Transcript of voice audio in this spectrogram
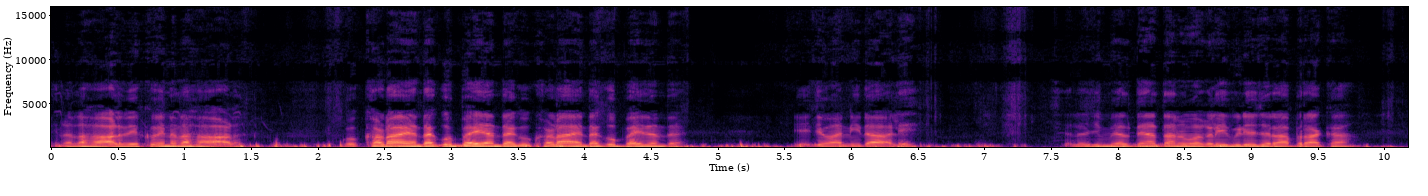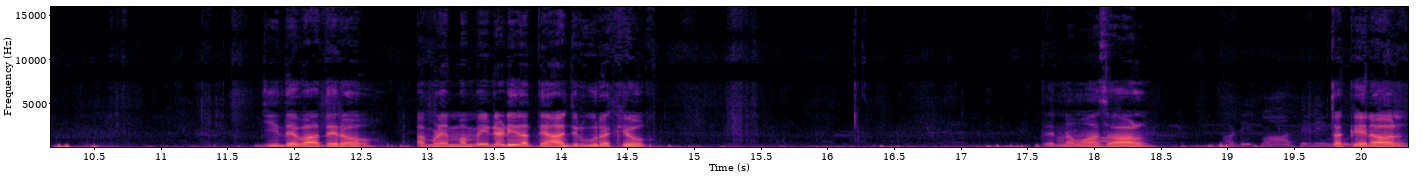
ਇਹਨਾਂ ਦਾ ਹਾਲ ਵੇਖੋ ਇਹਨਾਂ ਦਾ ਹਾਲ। ਕੋਈ ਖੜਾ ਹੋ ਜਾਂਦਾ ਕੋਈ ਬਹਿ ਜਾਂਦਾ ਕੋਈ ਖੜਾ ਹੋ ਜਾਂਦਾ ਕੋਈ ਬਹਿ ਜਾਂਦਾ। ਇਹ ਜਵਾਨੀ ਦਾ ਹਾਲ ਏ। ਚਲੋ ਜੀ ਮਿਲਦੇ ਆ ਤੁਹਾਨੂੰ ਅਗਲੀ ਵੀਡੀਓ 'ਚ ਰੱਬ ਰਾਖਾ। ਜੀਂਦੇ ਵਾਦੇ ਰਹੋ। ਆਪਣੇ ਮੰਮੀ ਡੈਡੀ ਦਾ ਧਿਆਨ ਜ਼ਰੂਰ ਰੱਖਿਓ। ਤੇ ਨਵਾਂ ਸਾਲ ਧੱਕੇ ਨਾਲ।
